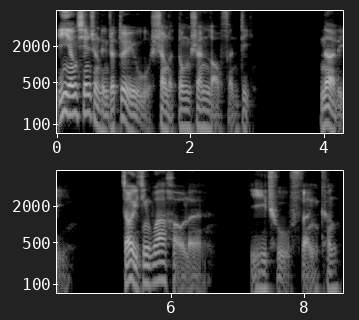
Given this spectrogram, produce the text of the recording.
阴阳先生领着队伍上了东山老坟地，那里早已经挖好了一处坟坑。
